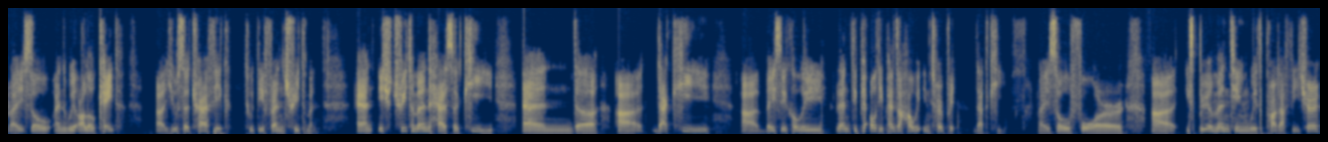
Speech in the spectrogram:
right? So and we allocate uh, user traffic to different treatment and each treatment has a key and uh, that key uh, basically then dep- all depends on how we interpret that key, right? So for uh, experimenting with product feature,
